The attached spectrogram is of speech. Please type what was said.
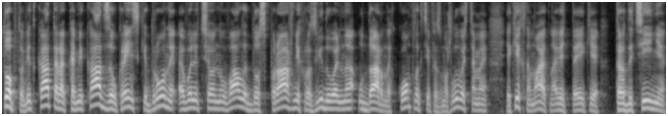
Тобто від катера Камікадзе українські дрони еволюціонували до справжніх розвідувально-ударних комплексів із можливостями, яких не мають навіть деякі традиційні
